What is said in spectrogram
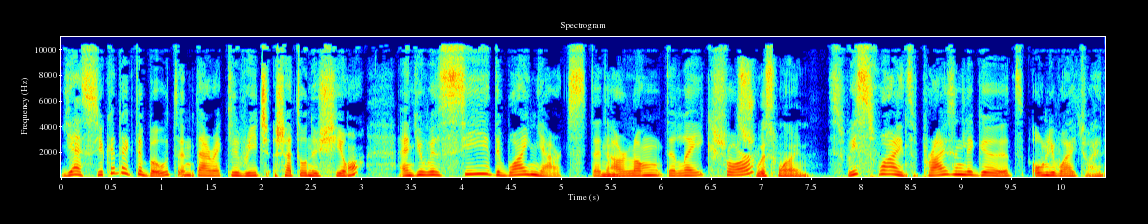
Yes, you can take the boat and directly reach Chateau de Chillon, and you will see the vineyards that are along the lake shore. Swiss wine. Swiss wine, surprisingly good. Only white wine.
